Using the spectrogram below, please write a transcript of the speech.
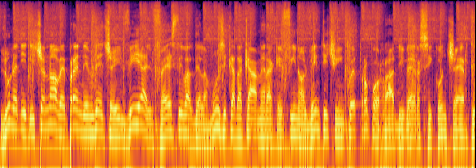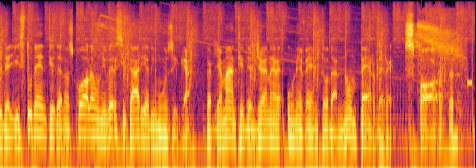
Lunedì 19 prende invece il via il Festival della Musica da Camera che fino al 25 proporrà diversi concerti degli studenti della Scuola Universitaria di Musica. Per gli amanti del genere un evento da non perdere. Sport,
